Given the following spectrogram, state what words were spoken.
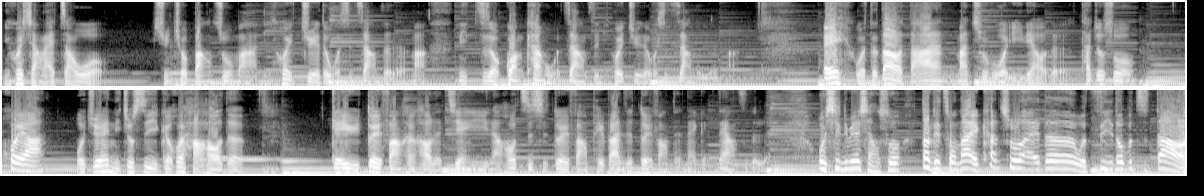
你会想来找我寻求帮助吗？你会觉得我是这样的人吗？你只有光看我这样子，你会觉得我是这样的人吗？”诶，我得到的答案蛮出乎我意料的。他就说：“会啊。”我觉得你就是一个会好好的给予对方很好的建议，然后支持对方、陪伴着对方的那个那样子的人。我心里面想说，到底从哪里看出来的？我自己都不知道。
